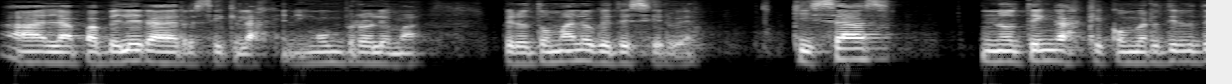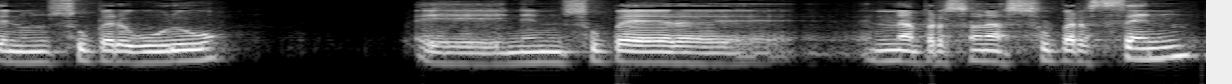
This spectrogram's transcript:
a la papelera de reciclaje, ningún problema, pero toma lo que te sirve. Quizás no tengas que convertirte en un super gurú, eh, en, un super, eh, en una persona super zen,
